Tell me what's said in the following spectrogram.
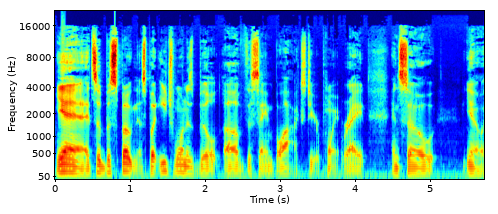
Yeah, it's a bespokeness, but each one is built of the same blocks, to your point, right? And so you know,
